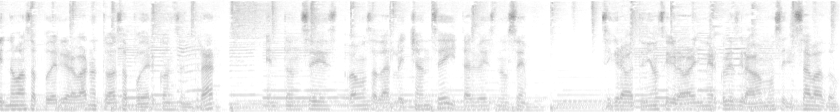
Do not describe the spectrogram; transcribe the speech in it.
que no vas a poder grabar, no te vas a poder concentrar. Entonces, vamos a darle chance y tal vez, no sé, si graba, teníamos que grabar el miércoles, grabamos el sábado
